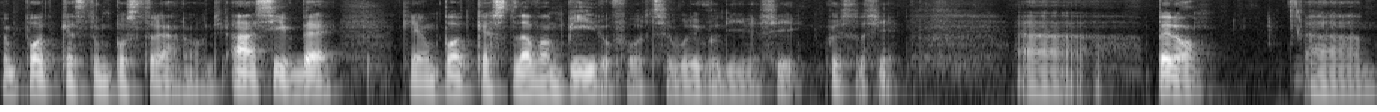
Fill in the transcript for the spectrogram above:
È un podcast un po' strano oggi. Ah sì, beh, che è un podcast da vampiro forse volevo dire, sì, questo sì. Uh, però uh,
